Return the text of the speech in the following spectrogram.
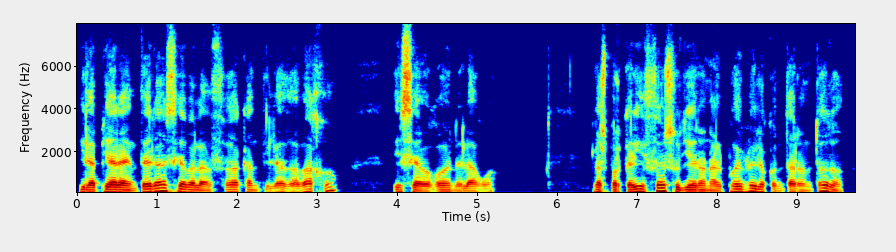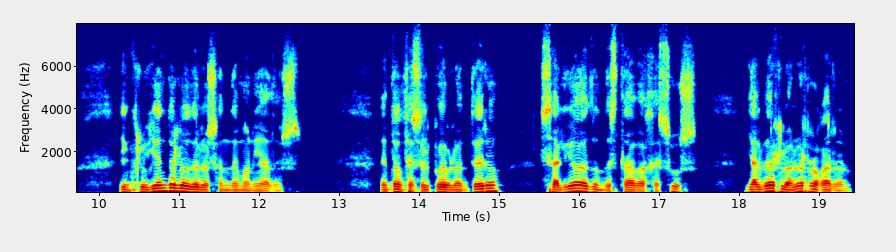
y la piara entera se abalanzó acantilado abajo y se ahogó en el agua. Los porquerizos huyeron al pueblo y lo contaron todo, incluyendo lo de los endemoniados. Entonces el pueblo entero salió a donde estaba Jesús, y al verlo le rogaron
